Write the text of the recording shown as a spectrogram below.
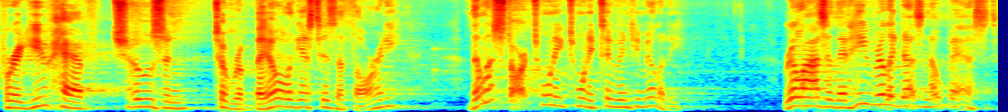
where you have chosen to rebel against His authority, then let's start 2022 in humility, realizing that He really does know best.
